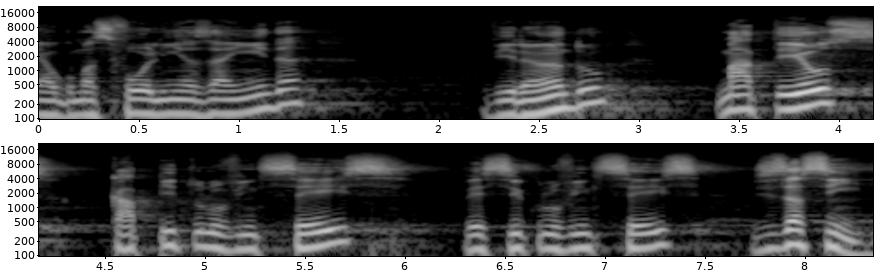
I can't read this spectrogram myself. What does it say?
Tem algumas folhinhas ainda, virando. Mateus, capítulo 26, versículo 26, diz assim:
